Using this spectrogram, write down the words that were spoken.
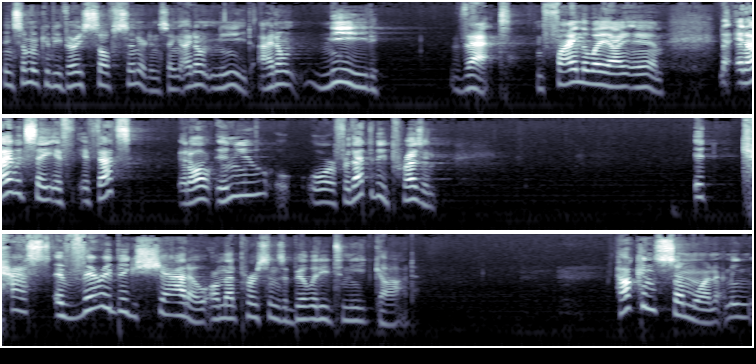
I mean, someone can be very self centered and saying, I don't need, I don't need that. I'm fine the way I am. And I would say if, if that's at all in you, or for that to be present, it casts a very big shadow on that person's ability to need God. How can someone, I mean,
